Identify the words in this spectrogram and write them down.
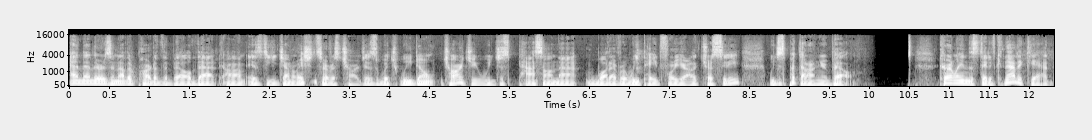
And then there's another part of the bill that um, is the generation service charges, which we don't charge you. We just pass on that whatever we paid for your electricity. We just put that on your bill. Currently in the state of Connecticut,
